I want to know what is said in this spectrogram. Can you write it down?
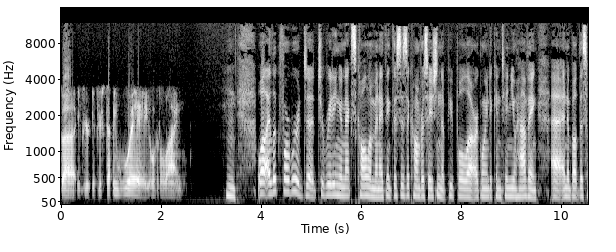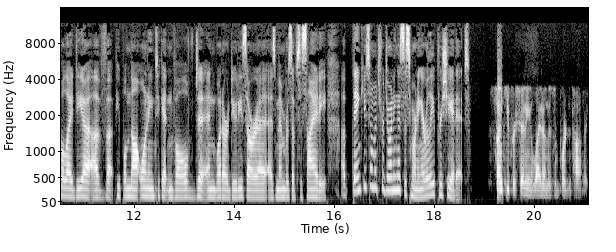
uh, if you're if you're stepping way over the line. Hmm. Well, I look forward to, to, reading your next column, and I think this is a conversation that people uh, are going to continue having, uh, and about this whole idea of uh, people not wanting to get involved and what our duties are uh, as members of society. Uh, thank you so much for joining us this morning. I really appreciate it. Thank you for shedding a light on this important topic.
